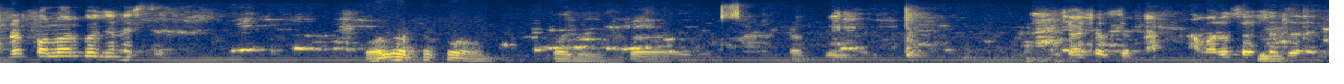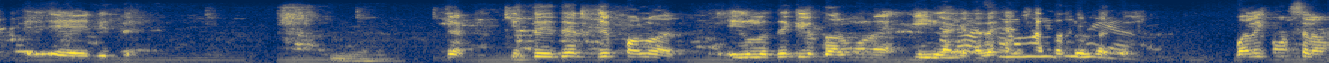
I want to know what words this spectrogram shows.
আপনার ফলোয়ার কয়জন এসছে? ফলোয়ার তো কম কয়জন ছয়, সাতজন। না? আমারও ছয় সাতজন এই আইডিতে। কিন্তু এদের যে ফলোয়ার এগুলো দেখলে তো আর মনে ই লাগে না। দেখেন সাতাত্তর। ওয়ালাইকুম আসসালাম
